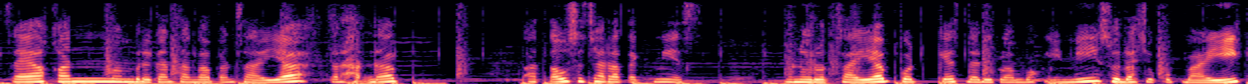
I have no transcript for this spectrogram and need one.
saya akan memberikan tanggapan saya terhadap atau secara teknis. Menurut saya, podcast dari kelompok ini sudah cukup baik.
